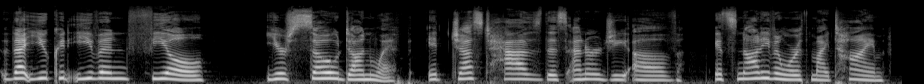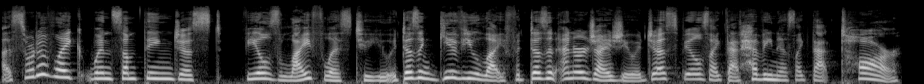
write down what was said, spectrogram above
that you could even feel you're so done with. It just has this energy of, it's not even worth my time. Uh, sort of like when something just feels lifeless to you. It doesn't give you life, it doesn't energize you. It just feels like that heaviness, like that tar.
